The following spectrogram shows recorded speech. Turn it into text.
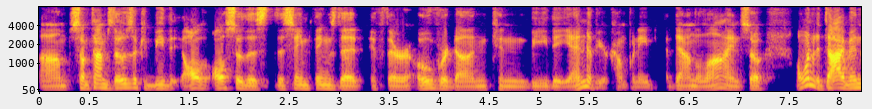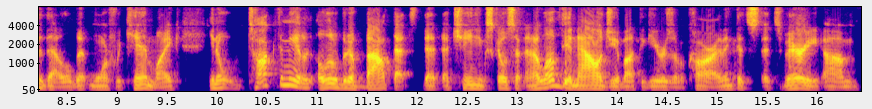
Um, sometimes those could be the, also the, the same things that if they're overdone can be the end of your company down the line. So I wanted to dive into that a little bit more if we can, Mike. You know, talk to me a, a little bit about that, that, that changing skill set. And I love the analogy about the gears of a car. I think that's that's very um,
